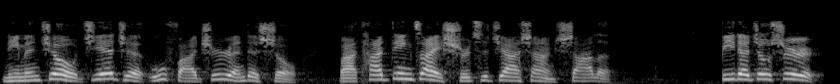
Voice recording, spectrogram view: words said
你们就接着无法之人的手，把他钉在十字架上杀了。彼得就是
